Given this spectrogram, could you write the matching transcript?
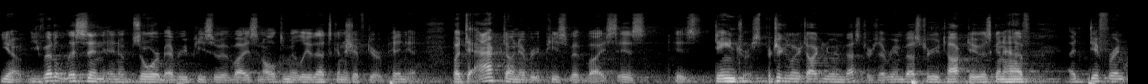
You know, you've got to listen and absorb every piece of advice, and ultimately that's going to shift your opinion. But to act on every piece of advice is is dangerous, particularly when you're talking to investors. Every investor you talk to is going to have a different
